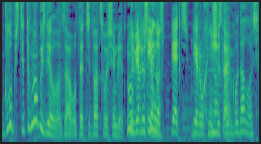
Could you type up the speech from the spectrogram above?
глупости ты много сделала за вот эти 28 лет? Ну, плюс-минус 5 первых не Насколько считаем. удалось.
